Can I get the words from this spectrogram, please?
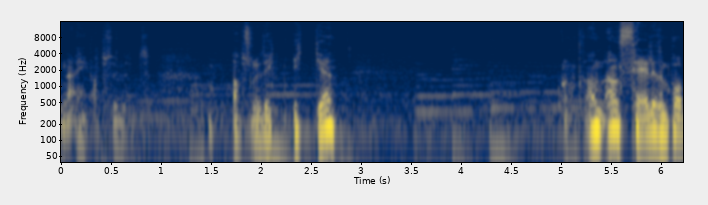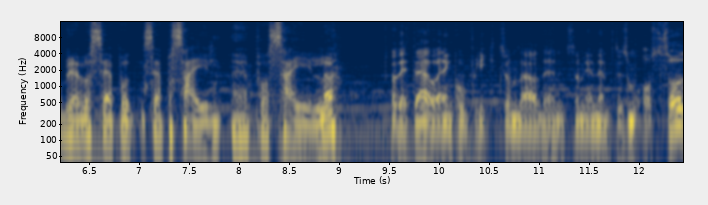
Nei, absolutt. Absolutt ikke. Han, han ser liksom på brevet og ser på, ser på, seil, eh, på seilet. Og dette er jo en konflikt som, da, den, som jeg nevnte, som også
